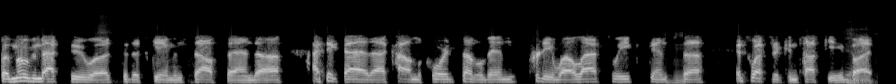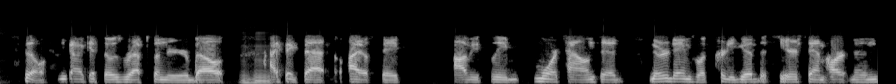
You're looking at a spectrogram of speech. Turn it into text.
but moving back to uh, to this game in South Bend, uh, I think that uh, Kyle McCord settled in pretty well last week against Mhm. It's Western Kentucky, Yeah. but still you got to get those reps under your belt. Mhm. I think that Ohio State's obviously more talented. Notre Dame's looked pretty good this year. Sam Hartman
